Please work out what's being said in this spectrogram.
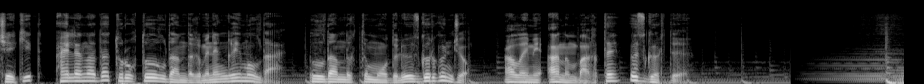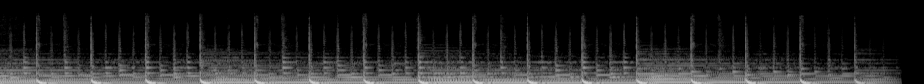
чекит айланада туруктуу ылдамдыгы менен кыймылда. Ылдамдыктын модулу өзгөргөн жок. Ал эми анын багыты өзгөрдү.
